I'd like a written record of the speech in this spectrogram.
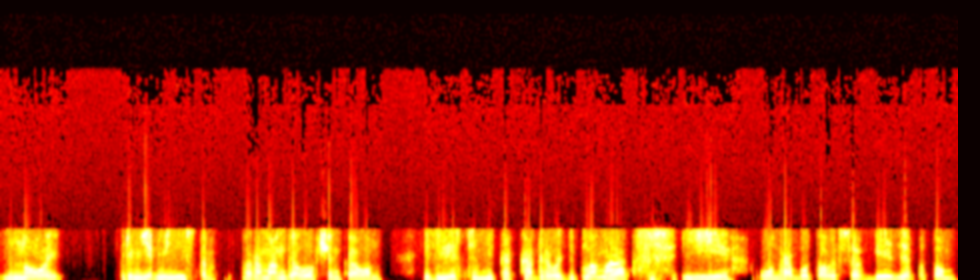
Новый премьер-министр Роман Головченко, он известен как кадровый дипломат, и он работал и в Совбезе, а потом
